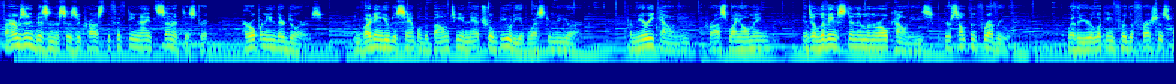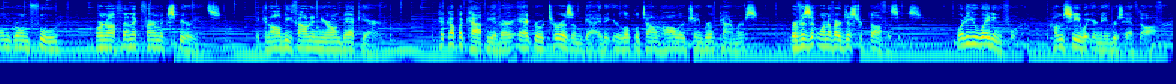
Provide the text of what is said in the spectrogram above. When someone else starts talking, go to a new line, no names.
Farms and businesses across the 59th Senate District are opening their doors, inviting you to sample the bounty and natural beauty of Western New York. From Erie County, across Wyoming, into Livingston and Monroe counties, there's something for everyone. Whether you're looking for the freshest homegrown food or an authentic farm experience, it can all be found in your own backyard. Pick up a copy of our agro-tourism guide at your local town hall or chamber of commerce, or visit one of our district offices. What are you waiting for? Come see what your neighbors have to offer.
